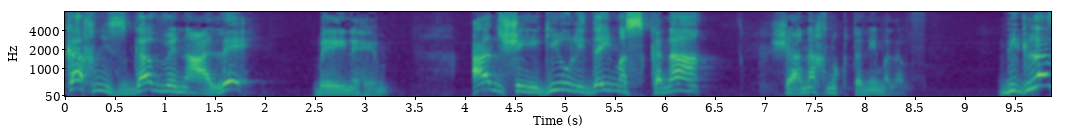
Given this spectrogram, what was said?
כך נשגב ונעלה בעיניהם, עד שהגיעו לידי מסקנה שאנחנו קטנים עליו, בגלל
